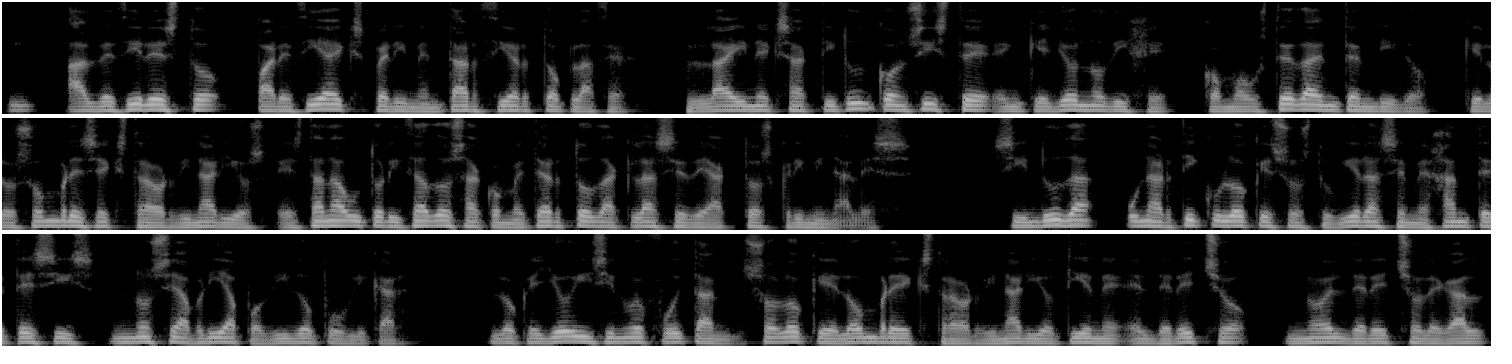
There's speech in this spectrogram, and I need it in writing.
Y, al decir esto, parecía experimentar cierto placer. La inexactitud consiste en que yo no dije, como usted ha entendido, que los hombres extraordinarios están autorizados a cometer toda clase de actos criminales. Sin duda, un artículo que sostuviera semejante tesis no se habría podido publicar. Lo que yo insinué fue tan solo que el hombre extraordinario tiene el derecho, no el derecho legal,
